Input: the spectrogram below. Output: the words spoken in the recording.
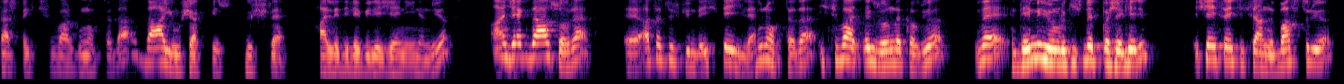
perspektifi var bu noktada. Daha yumuşak bir güçle halledilebileceğine inanıyor. Ancak daha sonra e, Atatürk'ün de isteğiyle bu noktada istifa etmek zorunda kalıyor ve Demir Yumruk İsmet Paşa gelip Şeyh Said isyanını bastırıyor.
